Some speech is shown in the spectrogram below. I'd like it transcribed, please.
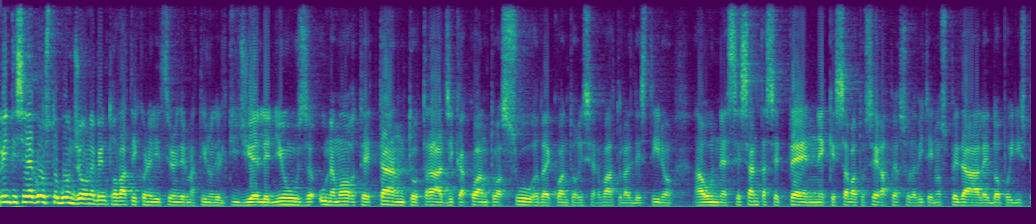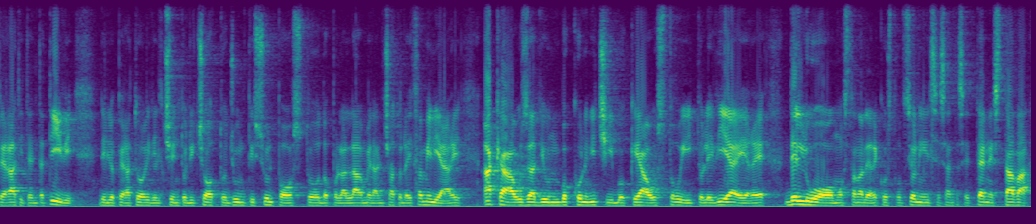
26 agosto, buongiorno e bentrovati con l'edizione del mattino del TGL News. Una morte tanto tragica quanto assurda e quanto riservato dal destino a un 67enne che sabato sera ha perso la vita in ospedale dopo i disperati tentativi degli operatori del 118 giunti sul posto dopo l'allarme lanciato dai familiari a causa di un boccone di cibo che ha ostruito le vie aeree dell'uomo. Stando alle ricostruzioni, il 67enne stava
